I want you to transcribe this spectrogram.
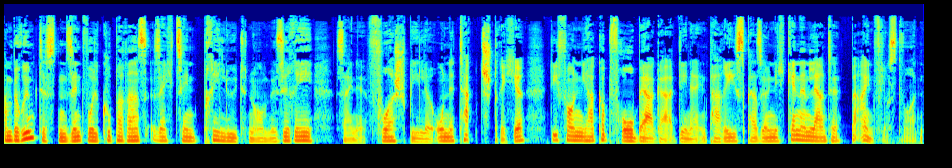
Am berühmtesten sind wohl Couperins 16 Préludes non mesurés, seine Vorspiele ohne Taktstriche, die von Jakob Froberger, den er in Paris persönlich kennenlernte, beeinflusst wurden.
